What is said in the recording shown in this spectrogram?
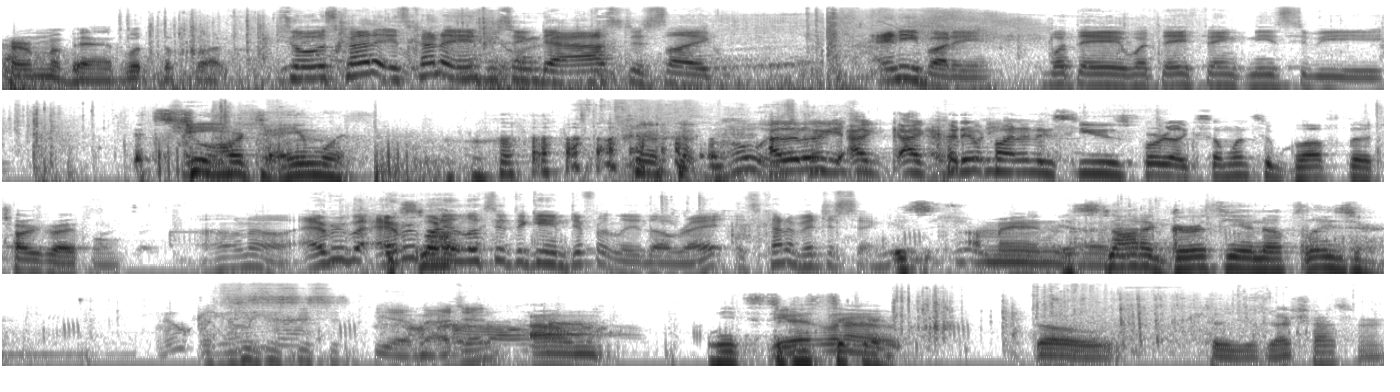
permabanned. What the fuck? So it's kind of, it's kind of interesting to ask just, like, anybody what they, what they think needs to be, It's too hard to aim with. oh, I literally, I, crazy. I couldn't find an excuse for like someone to buff the charge rifle. I don't know. Everybody, everybody not- looks at the game differently, though, right? It's kind of interesting. It's I mean, it's yeah. not a girthy enough laser. yeah, imagine. Um, Needs to be guys wanna thicker. go to the gunshots or?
